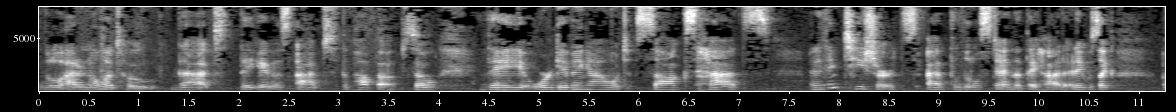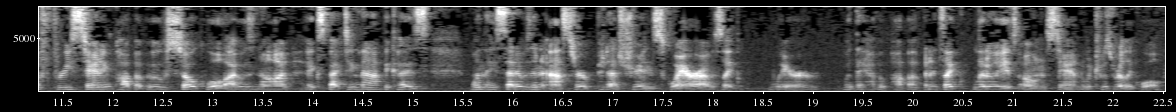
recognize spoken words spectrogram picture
little Adanola tote that they gave us at the pop-up. So they were giving out socks, hats, and I think t-shirts at the little stand that they had. And it was like a freestanding pop-up. It was so cool. I was not expecting that because when they said it was an Astor pedestrian square, I was like, where would they have a pop-up? And it's like literally its own stand, which was really cool.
